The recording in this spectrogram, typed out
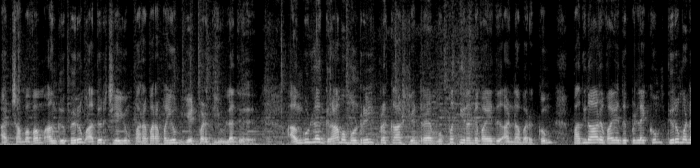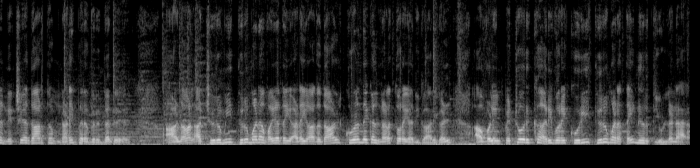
அச்சம்பவம் அங்கு பெரும் அதிர்ச்சியையும் பரபரப்பையும் ஏற்படுத்தியுள்ளது. அங்குள்ள கிராமம் ஒன்றில் பிரகாஷ் என்ற முப்பத்தி இரண்டு வயது அந்நபருக்கும் பதினாறு வயது பிள்ளைக்கும் திருமண நிச்சயதார்த்தம் நடைபெறவிருந்தது. ஆனால் அச்சிறுமி திருமண வயதை அடையாததால் குழந்தைகள் நலத்துறை அதிகாரிகள் அவளின் பெற்றோருக்கு அறிவுரை கூறி திருமணத்தை நிறுத்தியுள்ளனர்.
